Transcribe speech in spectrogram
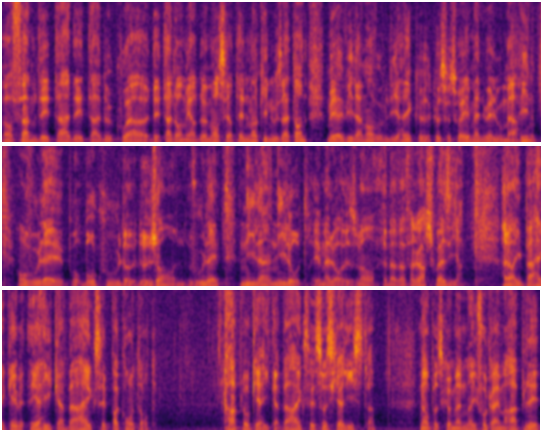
Alors, femme d'État, d'État de quoi euh, D'État d'emmerdement certainement qui nous attendent. Mais évidemment, vous me direz que, que ce soit Emmanuel ou Marine, on voulait, pour beaucoup de, gens, on ne voulait ni l'un ni l'autre. Et malheureusement, il eh ben, va falloir choisir. Alors, il paraît qu'Erika Barek, c'est pas contente. Rappelons qu'Erika Barek, c'est socialiste. Hein. Non, parce que maintenant, il faut quand même rappeler,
